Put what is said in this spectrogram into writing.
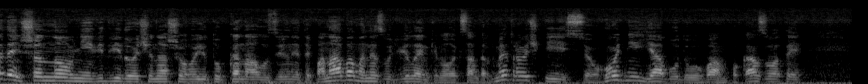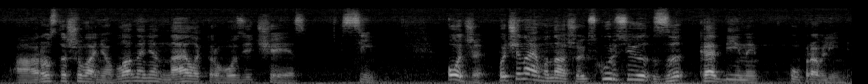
Добрий день, шановні відвідувачі нашого YouTube каналу Звільнити Панаба. Мене звуть Віленкін Олександр Дмитрович, і сьогодні я буду вам показувати розташування обладнання на електровозі ЧС 7. Отже, починаємо нашу екскурсію з кабіни управління.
